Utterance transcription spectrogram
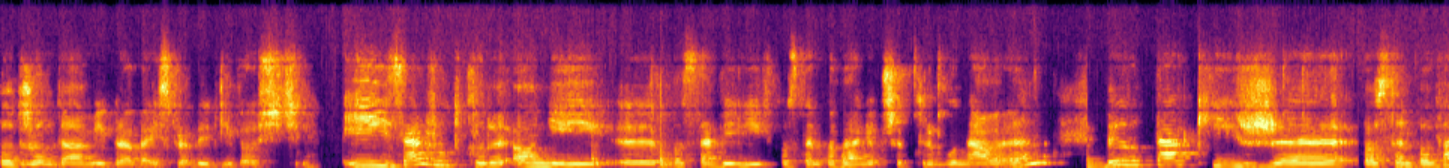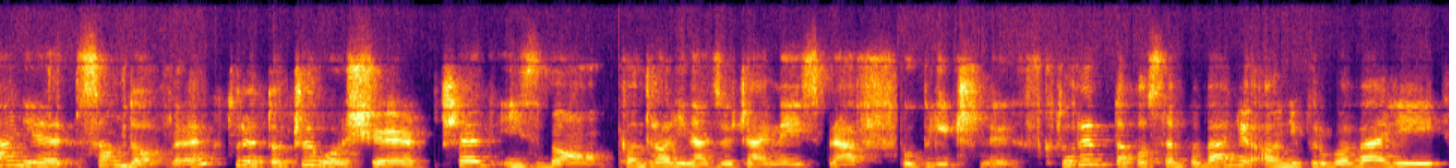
pod rządami Prawa i Sprawiedliwości. I zarzut, który oni y, postawili w postępowaniu przed Trybunałem, był taki, że postępowanie sądowe, które toczyło się przed Izbą Kontroli Nadzwyczajnej i Spraw Publicznych, w którym to postępowanie oni próbowali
